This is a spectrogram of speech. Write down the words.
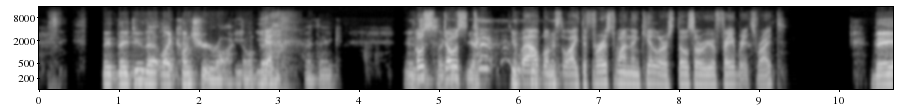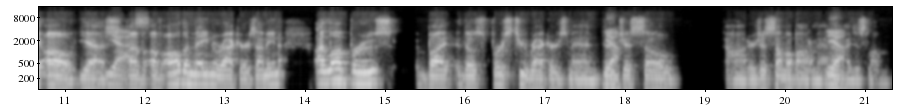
they they do that like country rock, don't they? yeah. I think. It's- Those it's like a- those yeah. two, two albums, like the first one and Killers, those are your favorites, right? They oh yes. Yes. Of of all the Maiden records, I mean, I love Bruce, but those first two records, man, they're Yeah. just so oh, there's just something about them, man. I- Yeah. I, just love them.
